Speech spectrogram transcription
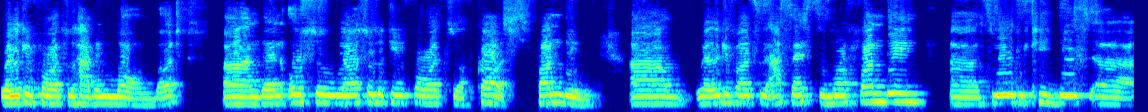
We're looking forward to having more on board. And then also, we're also looking forward to, of course, funding. Um, we're looking forward to access to more funding uh, to be able to keep this, uh,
